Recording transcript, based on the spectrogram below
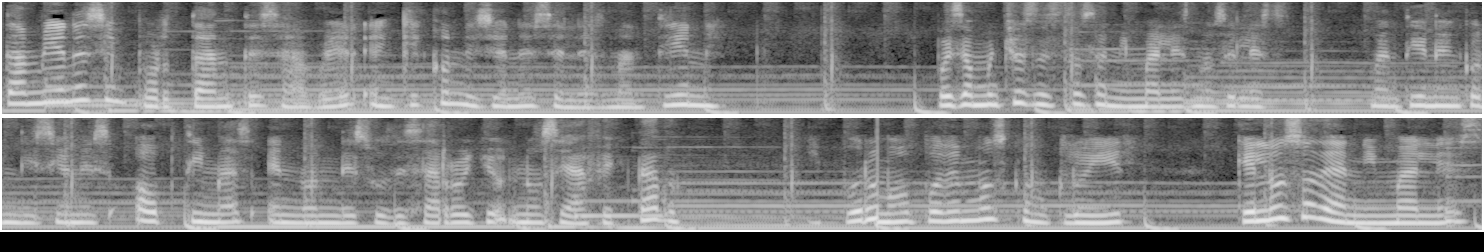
También es importante saber en qué condiciones se les mantiene, pues a muchos de estos animales no se les mantiene en condiciones óptimas en donde su desarrollo no se ha afectado. Y por último, podemos concluir que el uso de animales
